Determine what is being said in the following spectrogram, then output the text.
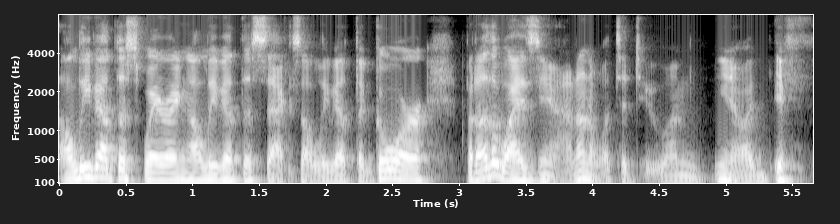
I'll leave out the swearing, I'll leave out the sex, I'll leave out the gore. But otherwise, you know, I don't know what to do. I'm, you know, if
